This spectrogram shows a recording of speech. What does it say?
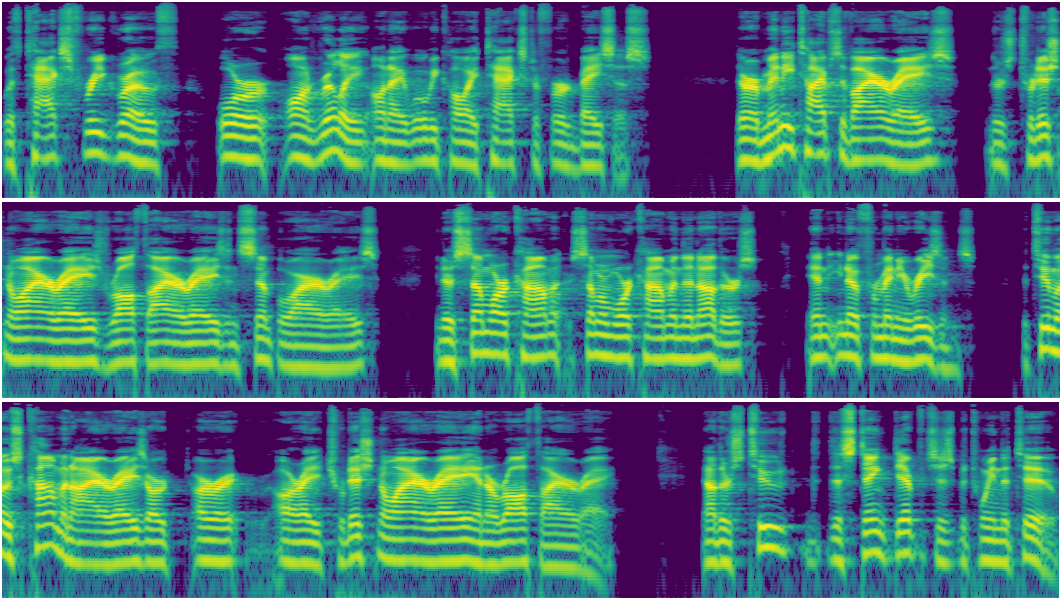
with tax free growth or on really on a what we call a tax deferred basis. There are many types of IRAs. There's traditional IRAs, Roth IRAs, and simple IRAs. You know, some are common, some are more common than others, and you know for many reasons. The two most common IRAs are are, are a traditional IRA and a Roth IRA. Now, there's two distinct differences between the two.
